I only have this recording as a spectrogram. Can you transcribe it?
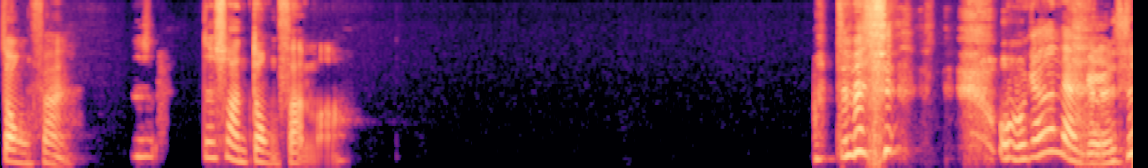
冻饭？那那算冻饭吗？真的是。我们刚刚两个人是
